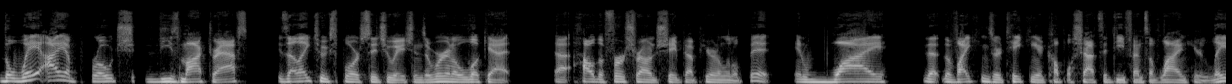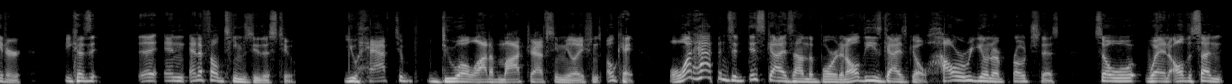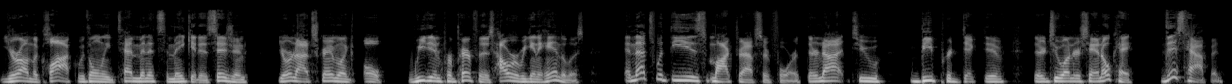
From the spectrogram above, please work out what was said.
the way I approach these mock drafts is I like to explore situations, and we're going to look at uh, how the first round shaped up here in a little bit, and why the the Vikings are taking a couple shots at defensive line here later, because it, and NFL teams do this too. You have to do a lot of mock draft simulations. Okay, well, what happens if this guy's on the board and all these guys go? How are we going to approach this? So when all of a sudden you're on the clock with only 10 minutes to make a decision, you're not scrambling, oh, we didn't prepare for this. How are we going to handle this? And that's what these mock drafts are for. They're not to be predictive, they're to understand, okay, this happened.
